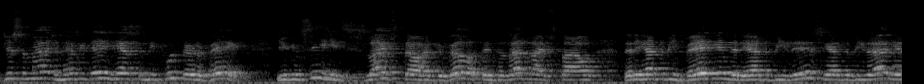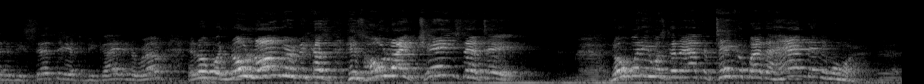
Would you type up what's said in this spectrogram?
Just imagine every day he has to be put there to beg. You can see his, his lifestyle had developed into that lifestyle that he had to be begging, that he had to be this, he had to be that, he had to be set there, he had to be guided around. Hello, but no longer because his whole life changed that day. Amen. Nobody was going to have to take him by the hand anymore. Amen.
